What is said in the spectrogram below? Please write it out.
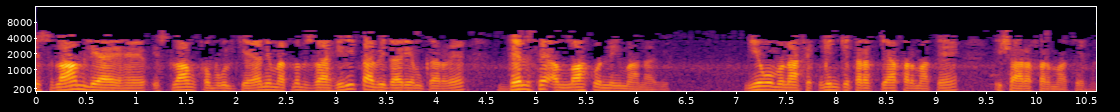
اسلام لے آئے ہیں، اسلام قبول کیا یعنی مطلب ظاہری تابیداری ہم کر رہے ہیں، دل سے اللہ کو نہیں مانا بھی۔ یہ وہ منافقین کی طرف کیا فرماتے ہیں؟ اشارہ فرماتے ہیں۔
